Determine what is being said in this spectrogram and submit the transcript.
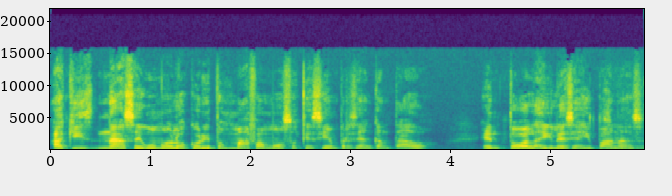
aquí nace uno de los coritos más famosos que siempre se han cantado. En todas las iglesias hispanas.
